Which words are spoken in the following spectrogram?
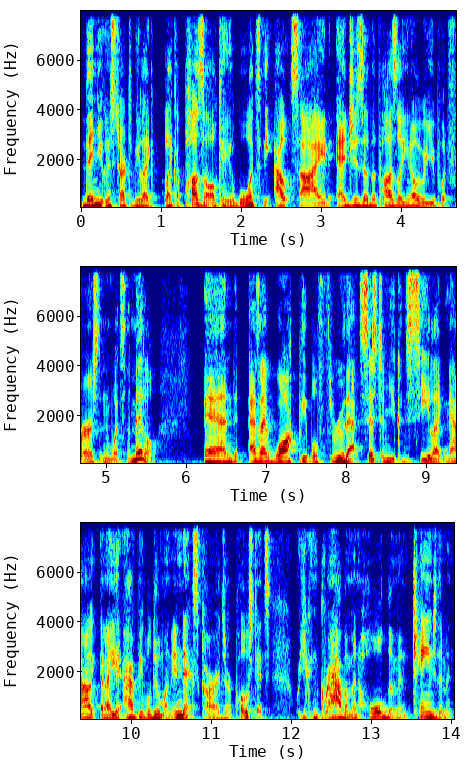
then you can start to be like like a puzzle. Okay, well, what's the outside edges of the puzzle? You know, where you put first and what's the middle. And as I walk people through that system, you can see like now, and I have people do them on index cards or post-its where you can grab them and hold them and change them and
